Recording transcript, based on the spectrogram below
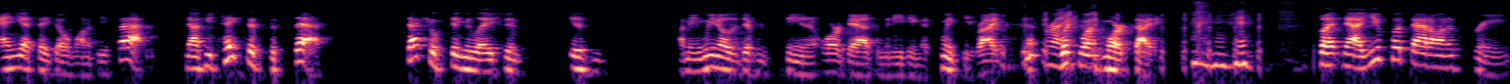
and yet they don't want to be fat. Now, if you take this to sex, sexual stimulation is, I mean, we know the difference between an orgasm and eating a Twinkie, right? right. Which one's more exciting? but now you put that on a screen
